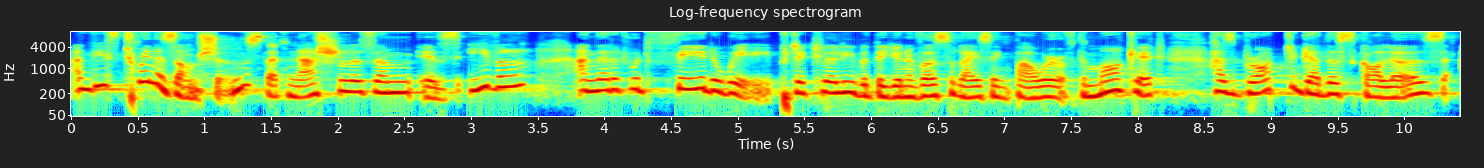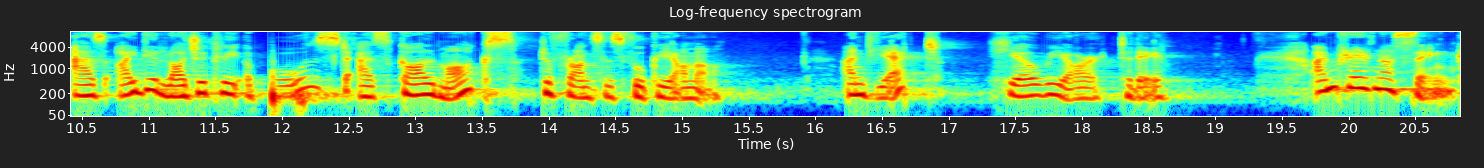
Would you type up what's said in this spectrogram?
And these twin assumptions that nationalism is evil and that it would fade away, particularly with the universalizing power of the market, has brought together scholars as ideologically opposed as Karl Marx to Francis Fukuyama. And yet, here we are today. I'm Prerna Singh,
